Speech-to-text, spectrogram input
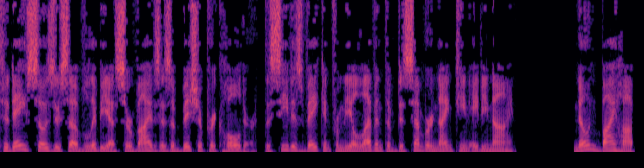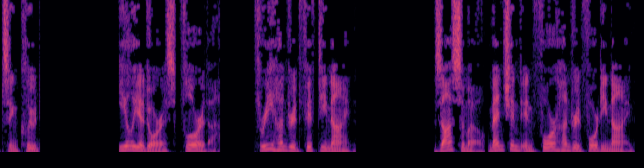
Today Sozusa of Libya survives as a bishopric holder, the seat is vacant from of December 1989. Known bihops include Eliodorus, Florida, 359. Zosimo, mentioned in 449.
